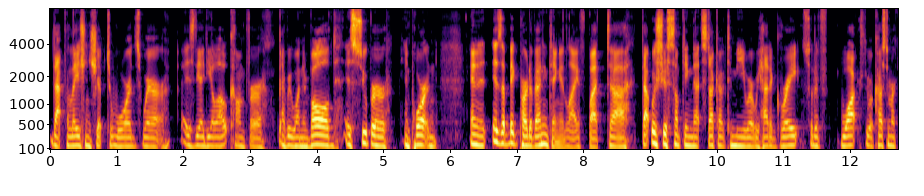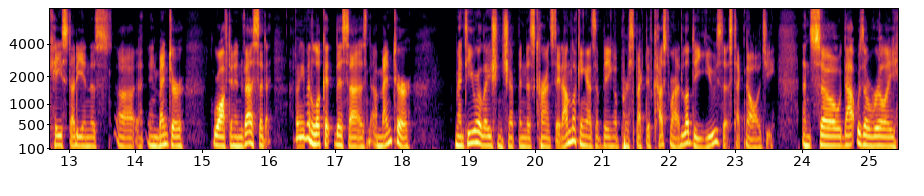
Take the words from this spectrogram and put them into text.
that relationship towards where is the ideal outcome for everyone involved is super important and it is a big part of anything in life. But uh, that was just something that stuck out to me, where we had a great sort of walk through a customer case study in this uh, inventor who often invests. That I don't even look at this as a mentor mentee relationship in this current state. I'm looking as a being a prospective customer. I'd love to use this technology. And so that was a really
